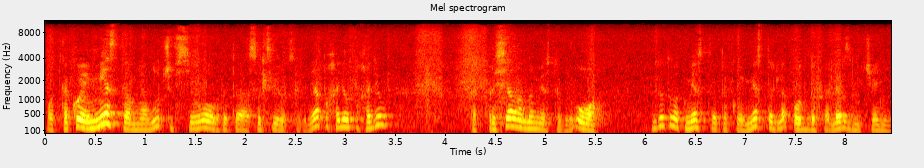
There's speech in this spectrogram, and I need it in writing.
Вот какое место у меня лучше всего вот это ассоциируется. Я походил, походил, так присел на одно место, говорю, о, вот это вот место такое, место для отдыха, для развлечений.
